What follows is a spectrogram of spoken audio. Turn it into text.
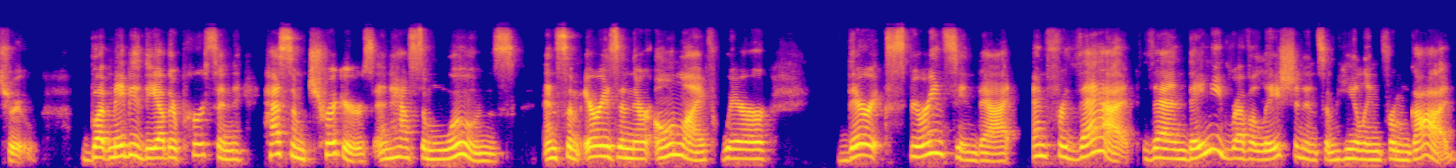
true, but maybe the other person has some triggers and has some wounds and some areas in their own life where they're experiencing that. And for that, then they need revelation and some healing from God.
